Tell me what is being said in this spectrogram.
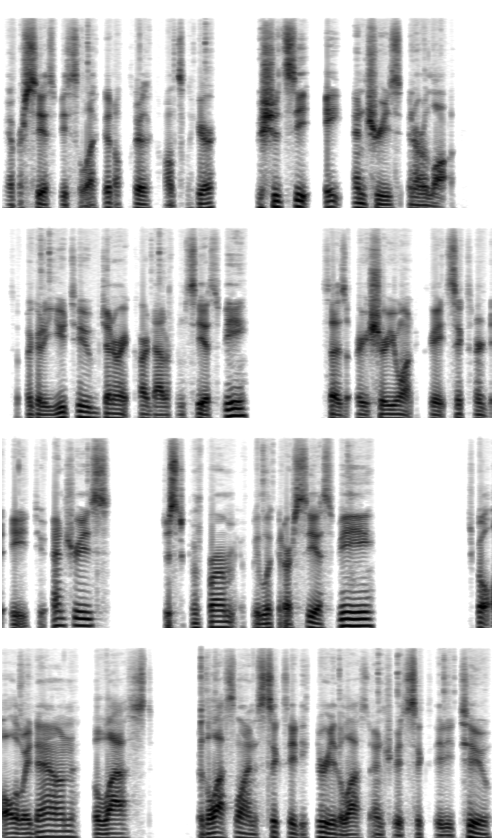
We have our CSV selected. I'll clear the console here. We should see eight entries in our log. So if I go to YouTube, generate card data from CSV, says, are you sure you want to create 682 entries? Just to confirm, if we look at our CSV, scroll all the way down, the last or the last line is 683, the last entry is 682.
